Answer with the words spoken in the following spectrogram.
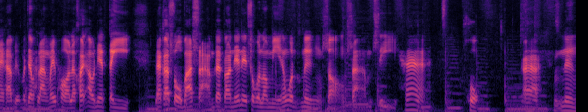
นะครับ เดี๋ยวมันจะพลังไม่พอแล้วค่อยเอาเนี่ยตี แล้วก็โซบาสามแต่ตอนนี้ในโซเรามีทั้งหมดหนึ่งสองสามสี่ห้าหกอ่าหนึ่ง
